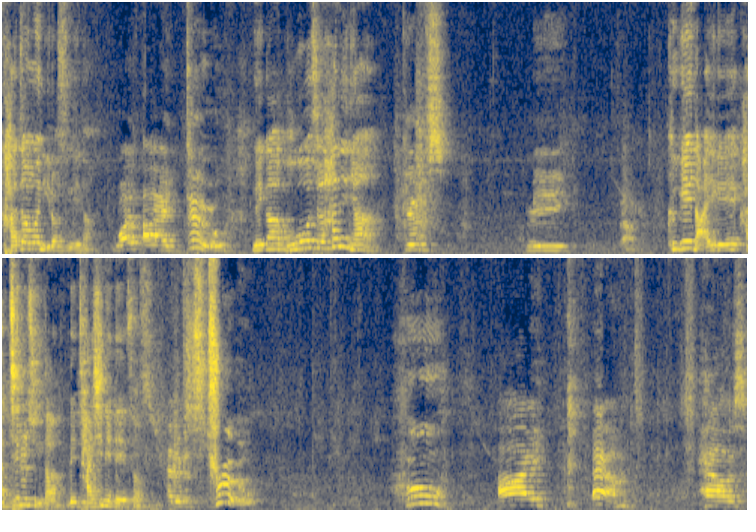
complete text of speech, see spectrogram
가정은 이렇습니다. What I do 내가 무엇을 하느냐 gives me. 그게 나에게 가치를 준다. 내 자신에 대해서. And if it's true, who I am has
